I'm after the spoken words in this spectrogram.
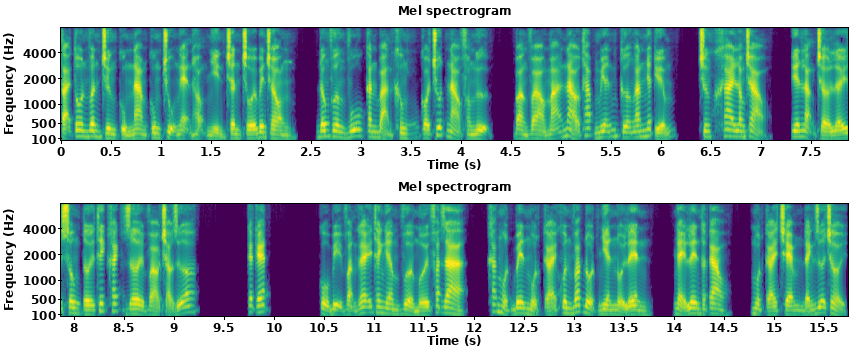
tại tôn vân chừng cùng nam cung trụ nghẹn họng nhìn chân chối bên trong, đông phương vũ căn bản không có chút nào phòng ngự, bằng vào mã nào tháp miễn cưỡng ăn nhất kiếm trưng khai long trào yên lặng chờ lấy xông tới thích khách rơi vào trào giữa. Két két. Cổ bị vặn gãy thanh âm vừa mới phát ra, khác một bên một cái khuôn vác đột nhiên nổi lên nhảy lên thật cao, một cái chém đánh giữa trời.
